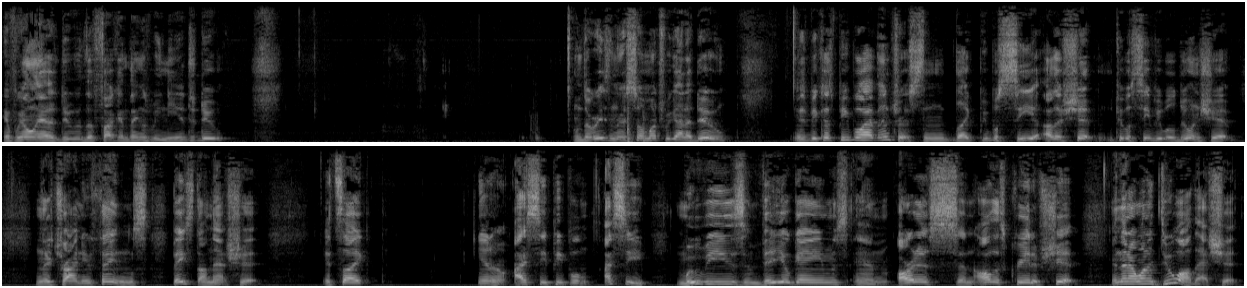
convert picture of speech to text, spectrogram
If we only had to do the fucking things we needed to do. And the reason there's so much we gotta do is because people have interests and like people see other shit. People see people doing shit and they try new things based on that shit. It's like, you know, I see people, I see movies and video games and artists and all this creative shit, and then I want to do all that shit.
